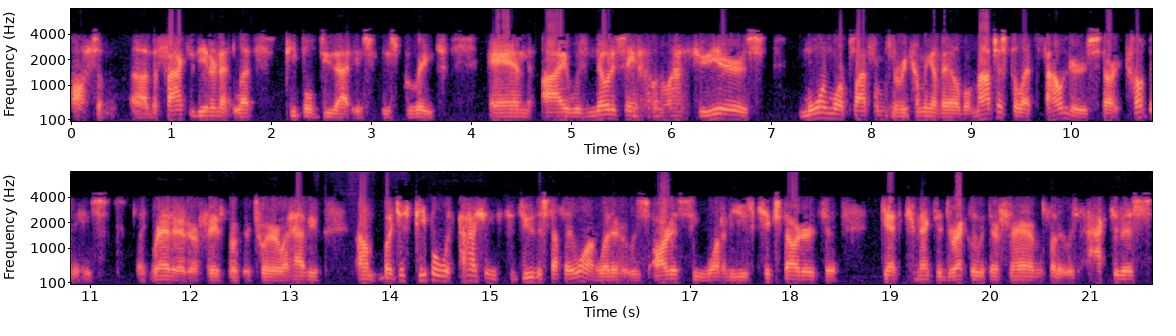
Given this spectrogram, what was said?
awesome. Uh, the fact that the internet lets people do that is is great. And I was noticing how in the last few years, more and more platforms are becoming available, not just to let founders start companies like Reddit or Facebook or Twitter or what have you, um, but just people with passions to do the stuff they want, whether it was artists who wanted to use Kickstarter to get connected directly with their fans, whether it was activists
